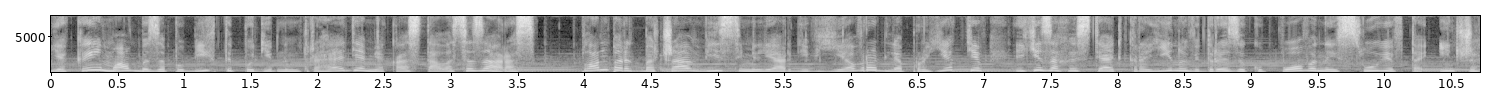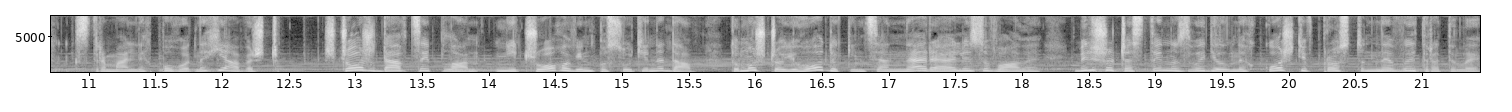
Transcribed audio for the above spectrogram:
який мав би запобігти подібним трагедіям, яка сталася зараз. План передбачав 8 мільярдів євро для проєктів, які захистять країну від ризику повеней, сувів та інших екстремальних погодних явищ. Що ж дав цей план? Нічого він по суті не дав, тому що його до кінця не реалізували. Більшу частину з виділених коштів просто не витратили.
